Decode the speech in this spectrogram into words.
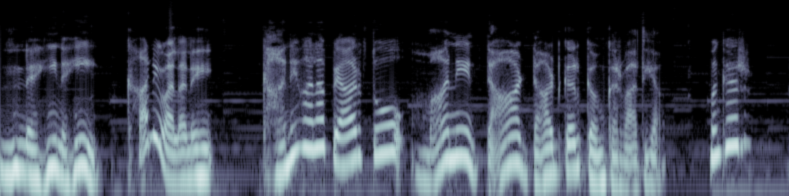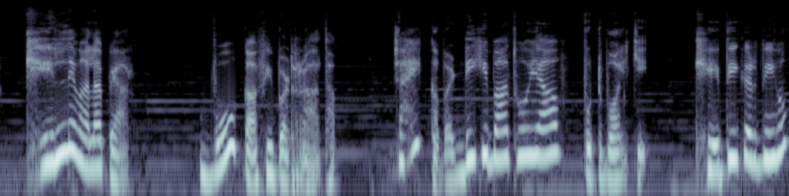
नहीं नहीं, खाने वाला नहीं। खाने वाला प्यार तो माँ ने डांट डांट कर कम करवा दिया, मगर खेलने वाला प्यार, वो काफ़ी बढ़ रहा था। चाहे कबड्डी की बात हो या फुटबॉल की, खेती करनी हो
